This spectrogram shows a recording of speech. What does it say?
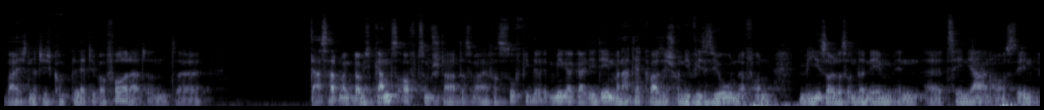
war ich natürlich komplett überfordert. Und äh, das hat man, glaube ich, ganz oft zum Start, dass man einfach so viele mega geile Ideen, man hat ja quasi schon die Vision davon, wie soll das Unternehmen in äh, zehn Jahren aussehen.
